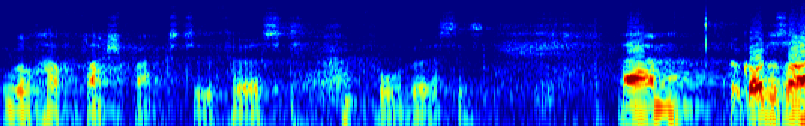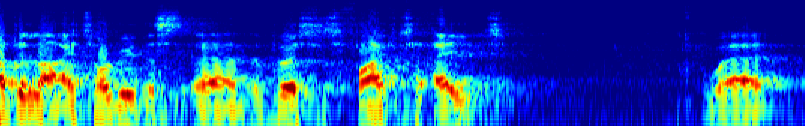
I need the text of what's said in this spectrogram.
we'll have flashbacks to the first four verses. Um, but God is our delight. I'll read this, uh, the verses 5 to 8, where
